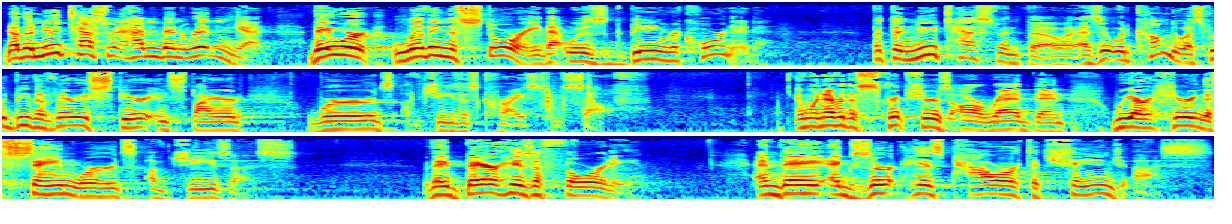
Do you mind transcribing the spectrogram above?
Now, the New Testament hadn't been written yet. They were living the story that was being recorded. But the New Testament, though, as it would come to us, would be the very Spirit inspired words of Jesus Christ Himself. And whenever the scriptures are read, then we are hearing the same words of Jesus. They bear his authority and they exert his power to change us.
